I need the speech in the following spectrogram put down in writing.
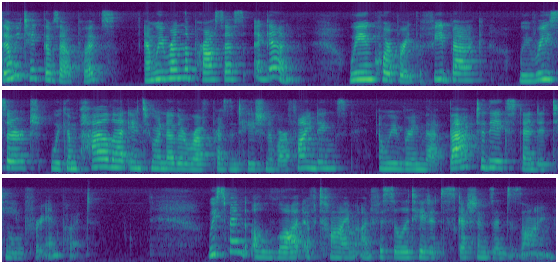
Then we take those outputs and we run the process again. We incorporate the feedback, we research, we compile that into another rough presentation of our findings, and we bring that back to the extended team for input. We spend a lot of time on facilitated discussions and design.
